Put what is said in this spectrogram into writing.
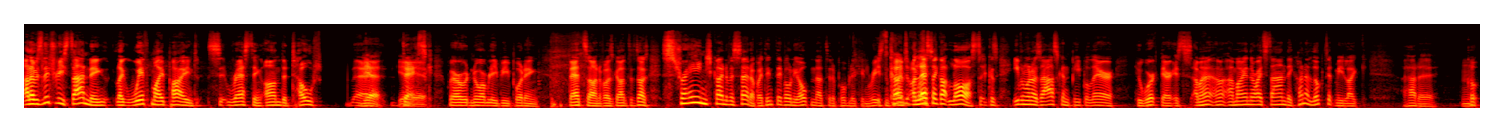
And I was literally standing like with my pint resting on the tote. Uh, Yeah, yeah, desk yeah. where I would normally be putting bets on if I was going to the dogs. Strange kind of a setup. I think they've only opened that to the public in recent times, of unless like- I got lost. Because even when I was asking people there who worked there, is am I am I in the right stand? They kind of looked at me like I had a, Mm. co-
